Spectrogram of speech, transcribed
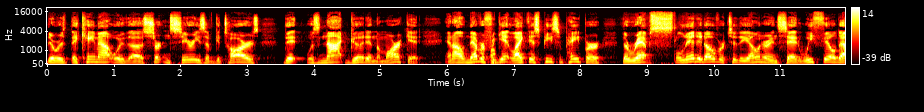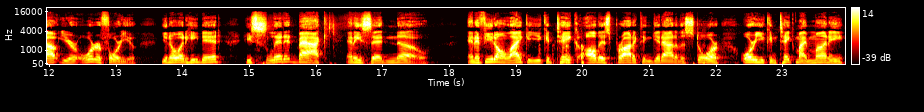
There was they came out with a certain series of guitars that was not good in the market. And I'll never forget, like this piece of paper, the rep slid it over to the owner and said, We filled out your order for you. You know what he did? He slid it back and he said, No. And if you don't like it, you could take all this product and get out of the store, or you can take my money,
